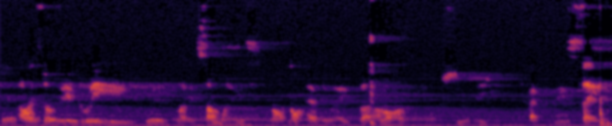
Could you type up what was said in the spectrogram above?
Yeah. I totally agree with, like, in some ways, not not every way, but a lot of what Stewart effectively is saying.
